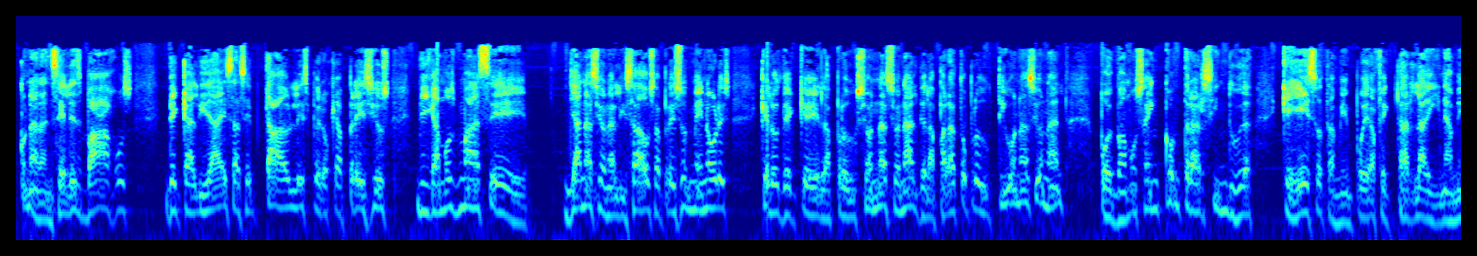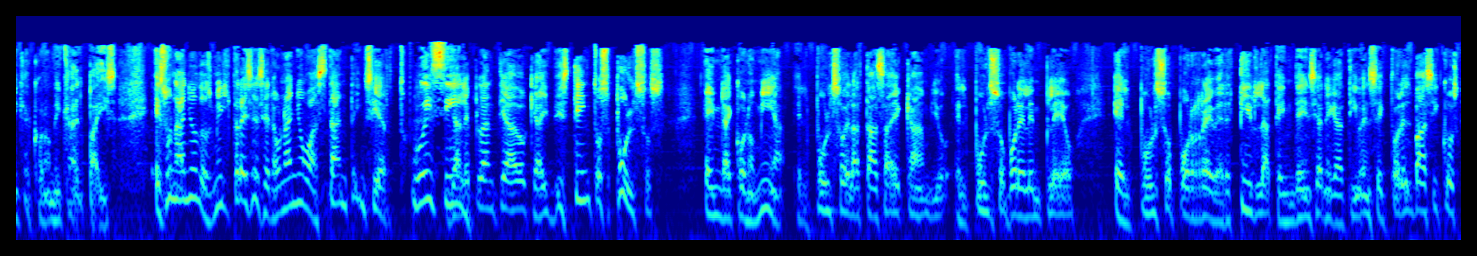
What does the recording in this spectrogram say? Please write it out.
con aranceles bajos, de calidades aceptables, pero que a precios, digamos, más... eh, ya nacionalizados a precios menores que los de que la producción nacional, del aparato productivo nacional, pues vamos a encontrar sin duda que eso también puede afectar la dinámica económica del país. Es un año 2013, será un año bastante incierto. Uy, sí. Ya le he planteado que hay distintos pulsos en la economía, el pulso de la tasa de cambio, el pulso por el empleo, el pulso por revertir la tendencia negativa en sectores básicos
